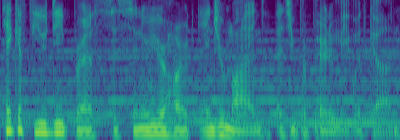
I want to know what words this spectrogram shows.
Take a few deep breaths to center your heart and your mind as you prepare to meet with God.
